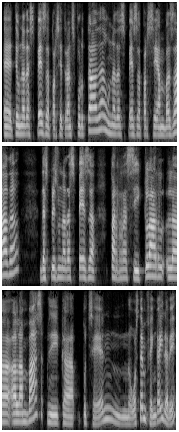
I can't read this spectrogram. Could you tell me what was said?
eh, té una despesa per ser transportada, una despesa per ser envasada, després una despesa per reciclar l'envàs, vull dir que potser no ho estem fent gaire bé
